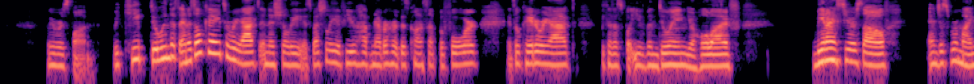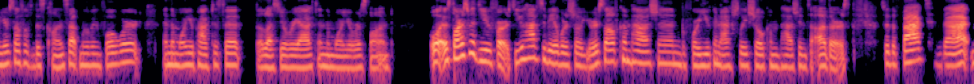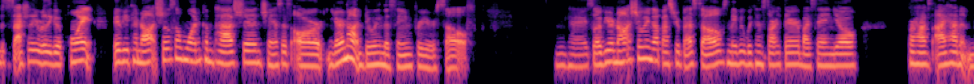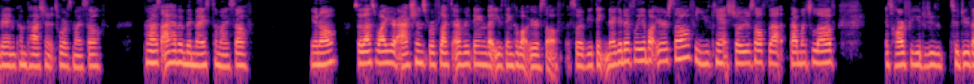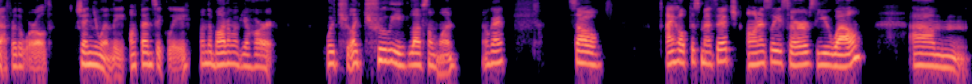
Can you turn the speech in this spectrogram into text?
We respond. We keep doing this, and it's okay to react initially, especially if you have never heard this concept before. It's okay to react because that's what you've been doing your whole life. Be nice to yourself and just remind yourself of this concept moving forward. And the more you practice it, the less you'll react and the more you'll respond. Well, it starts with you first. You have to be able to show yourself compassion before you can actually show compassion to others. So, the fact that this is actually a really good point. If you cannot show someone compassion, chances are you're not doing the same for yourself. Okay. So, if you're not showing up as your best selves, maybe we can start there by saying, yo, perhaps I haven't been compassionate towards myself. Perhaps I haven't been nice to myself, you know? So that's why your actions reflect everything that you think about yourself. So if you think negatively about yourself and you can't show yourself that that much love, it's hard for you to do to do that for the world. Genuinely, authentically, from the bottom of your heart. Which like truly love someone, okay? So I hope this message honestly serves you well. Um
